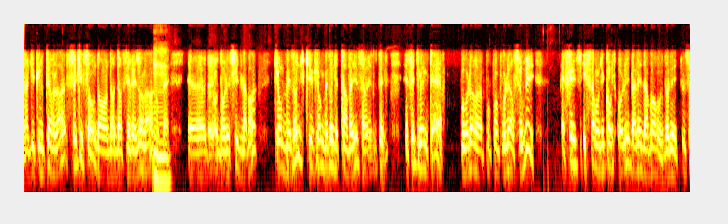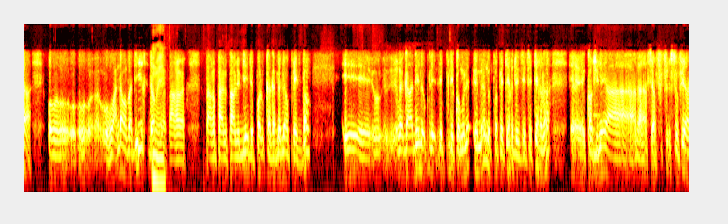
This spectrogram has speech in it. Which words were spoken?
agriculteurs-là, ceux qui sont dans, dans, ces régions-là, mmh. Dans le sud là-bas, qui ont besoin, qui, ont besoin de travailler cette même terre pour leur, pour, pour, leur survie. Est-ce qu'ils se sont rendus compte, au lieu d'aller d'abord donner tout ça au, Rwanda, on va dire, donc, par, par, par, le biais de Paul Kagame, leur président, et euh, regarder les, Congolais eux-mêmes, propriétaires de ces terres-là, euh, continuer à, souffrir,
